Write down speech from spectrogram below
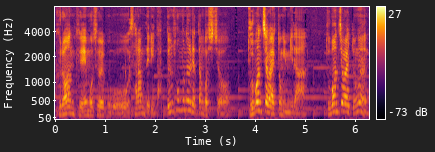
그런 그의 모습을 보고 사람들이 나쁜 소문을 냈던 것이죠. 두 번째 활동입니다. 두 번째 활동은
